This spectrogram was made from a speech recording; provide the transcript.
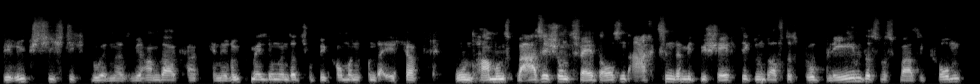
berücksichtigt wurden. Also wir haben da keine Rückmeldungen dazu bekommen von der ECHA und haben uns quasi schon 2018 damit beschäftigt und auf das Problem, das was quasi kommt,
